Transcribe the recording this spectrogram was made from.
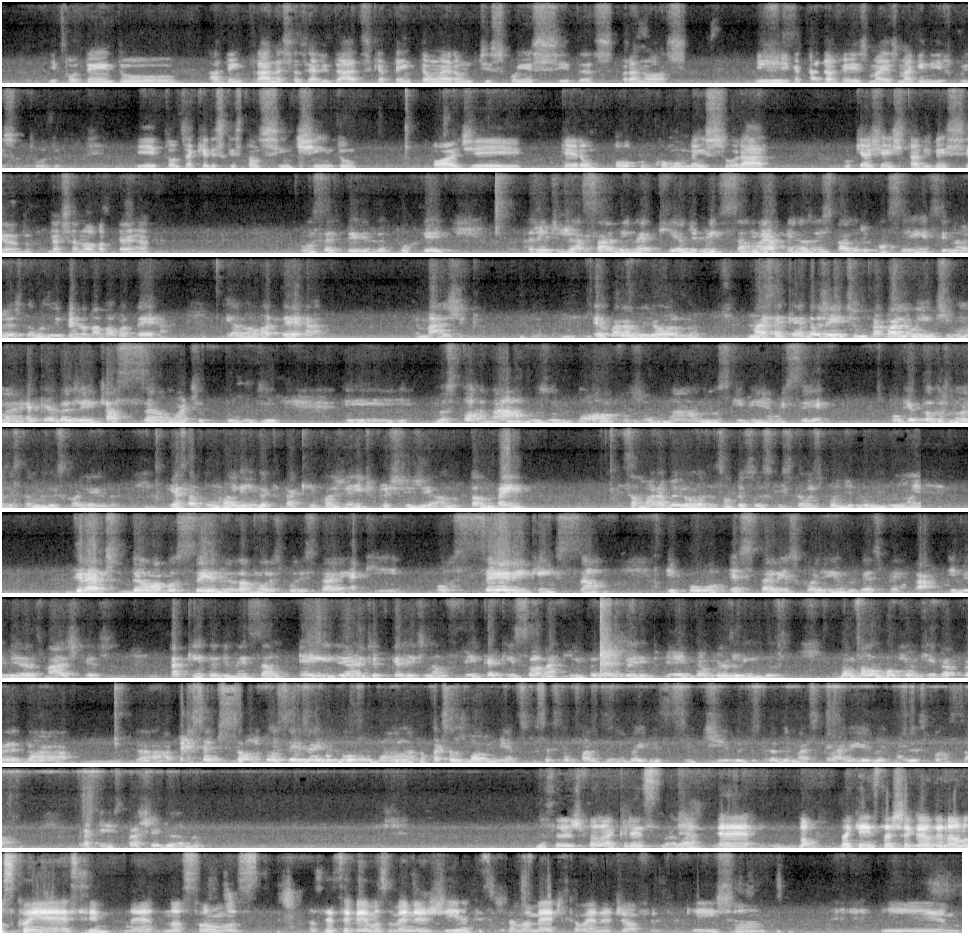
e podendo adentrar nessas realidades que até então eram desconhecidas para nós. E isso. fica cada vez mais magnífico isso tudo. E todos aqueles que estão sentindo pode ter um pouco como mensurar o que a gente está vivenciando nessa nova terra. Com certeza, porque a gente já sabe né, que a dimensão é apenas um estado de consciência e nós já estamos vivendo na nova terra e a nova terra é mágica, é maravilhosa. Mas requer da gente um trabalho íntimo, né? requer da gente ação, atitude e nos tornarmos os novos humanos que viemos ser. Porque todos nós estamos escolhendo. E essa turma linda que está aqui com a gente, prestigiando também, são maravilhosas, são pessoas que estão expandindo muito Gratidão a vocês, meus amores, por estarem aqui, por serem quem são e por estarem escolhendo despertar e viver as mágicas da quinta dimensão em diante, porque a gente não fica aqui só na quinta, né, gente? Então, meus lindos, vamos falar um pouquinho aqui da, da, da percepção de vocês aí do novo humano, quais são os movimentos que vocês estão fazendo aí nesse sentido de trazer mais clareza e mais expansão para quem está chegando. Gostaria de falar, Cris? Vai lá. É, bom, para quem está chegando e não nos conhece, né, nós somos, nós recebemos uma energia que se chama Medical Energy of Unification e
